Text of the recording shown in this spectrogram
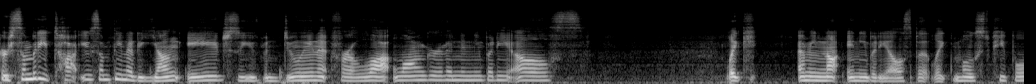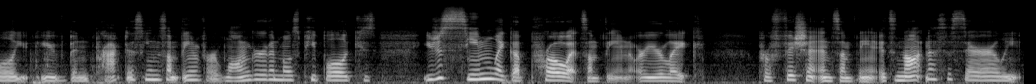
or somebody taught you something at a young age so you've been doing it for a lot longer than anybody else. Like i mean not anybody else but like most people you, you've been practicing something for longer than most people because you just seem like a pro at something or you're like proficient in something. It's not necessarily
